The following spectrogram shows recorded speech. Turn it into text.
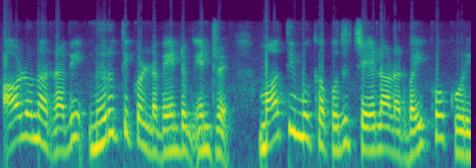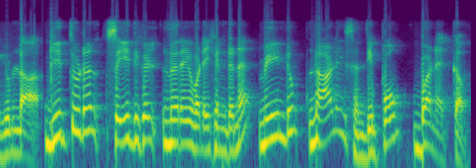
ஆளுநர் ரவி நிறுத்திக் கொள்ள வேண்டும் என்று மதிமுக பொதுச் செயலாளர் வைகோ கூறியுள்ளார். இத்துடன் செய்திகள் நிறைவடைகின்றன. மீண்டும் நாளை சந்திப்போம். வணக்கம்.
